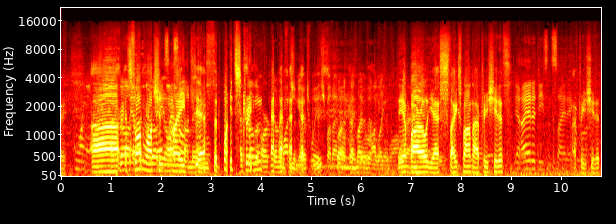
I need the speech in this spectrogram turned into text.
okay. Uh, it's fun watching my arc come in. death and white I saw the screen. arc coming from Watching the your Twitch, but I but don't that have might have no been like a on. The Embarrel, yes. Thanks, man. I appreciate it. Yeah, I had a decent sighting. I appreciate it.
